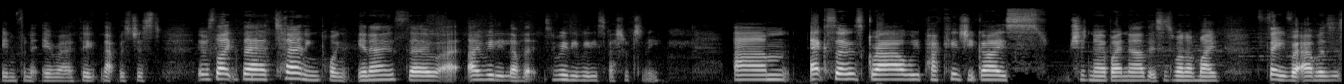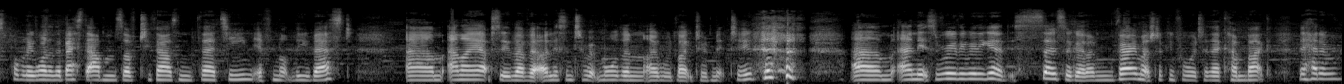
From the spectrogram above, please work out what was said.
Infinite era. I think that was just it was like their turning point, you know. So I, I really love it. It's really really special to me. Um, EXO's Growl repackaged. You guys should know by now. This is one of my favourite albums. It's probably one of the best albums of 2013, if not the best. Um, and I absolutely love it. I listen to it more than I would like to admit to. um, and it's really, really good. It's so, so good. I'm very much looking forward to their comeback. They had a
